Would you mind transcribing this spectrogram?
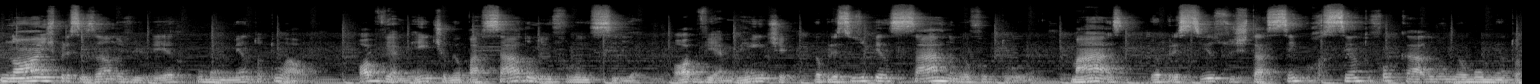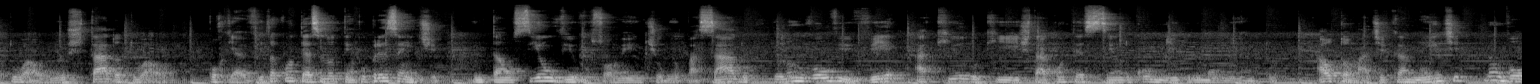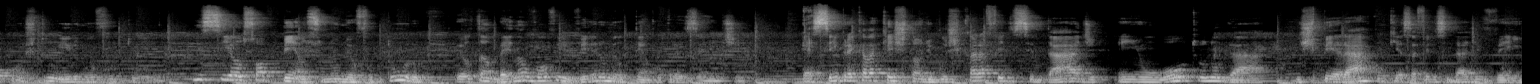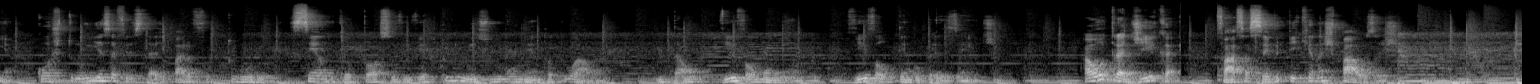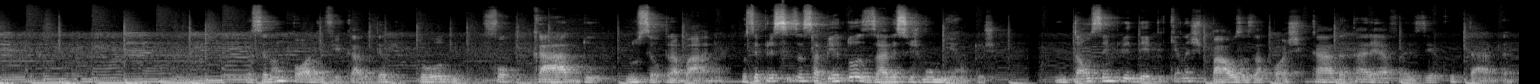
Nós precisamos viver o momento atual. Obviamente, o meu passado me influencia, Obviamente, eu preciso pensar no meu futuro, mas eu preciso estar 100% focado no meu momento atual, no meu estado atual, porque a vida acontece no tempo presente. Então, se eu vivo somente o meu passado, eu não vou viver aquilo que está acontecendo comigo no momento automaticamente não vou construir o meu futuro. E se eu só penso no meu futuro, eu também não vou viver o meu tempo presente. É sempre aquela questão de buscar a felicidade em um outro lugar, esperar com que essa felicidade venha, construir essa felicidade para o futuro, sendo que eu posso viver tudo isso no momento atual. Então, viva o momento, viva o tempo presente. A outra dica faça sempre pequenas pausas. Você não pode ficar o tempo todo focado no seu trabalho. Você precisa saber dosar esses momentos. Então, sempre dê pequenas pausas após cada tarefa executada.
